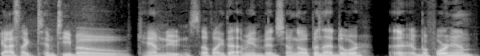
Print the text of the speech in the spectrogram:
guys like Tim Tebow, Cam Newton, stuff like that. I mean, Vince Young opened that door. Uh, Before him,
